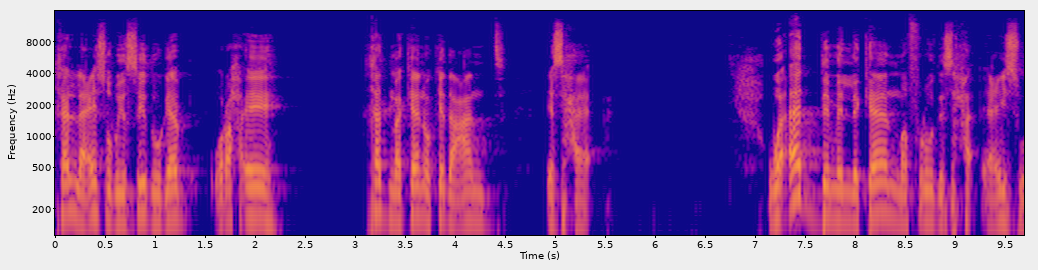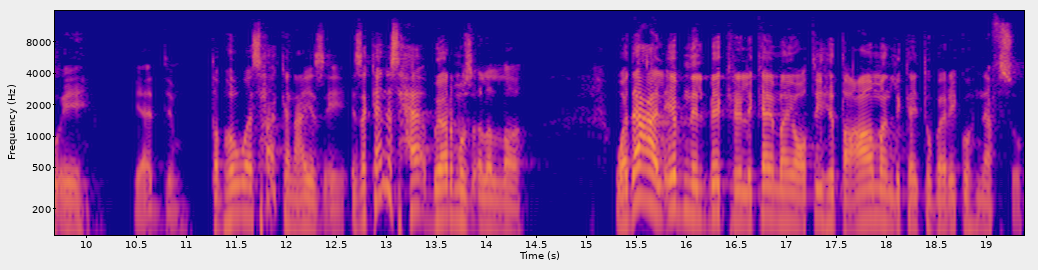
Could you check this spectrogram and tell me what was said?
خلى عيسو بيصيد وجاب وراح إيه خد مكانه كده عند إسحاق. وقدم اللي كان مفروض إسحاق عيسو إيه يقدمه. طب هو إسحاق كان عايز إيه؟ إذا كان إسحاق بيرمز إلى الله ودعا الإبن البكر لكي ما يعطيه طعاما لكي تباركه نفسه.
